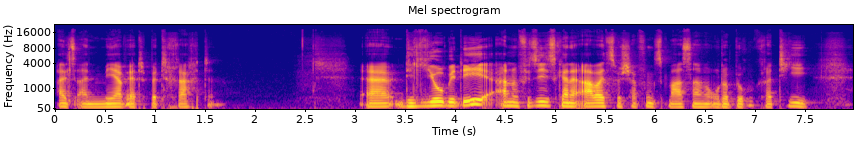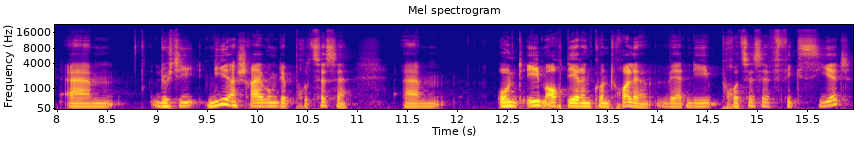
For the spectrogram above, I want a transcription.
als einen Mehrwert betrachten. Äh, die GOBD an und für sich ist keine Arbeitsbeschaffungsmaßnahme oder Bürokratie. Ähm, durch die Niederschreibung der Prozesse ähm, und eben auch deren Kontrolle werden die Prozesse fixiert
